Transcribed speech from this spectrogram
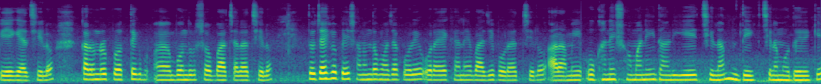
পেয়ে গেছিল, কারণ ওর প্রত্যেক বন্ধুর সব বাচ্চারা ছিল। তো যাই হোক, বেশ আনন্দ মজা করে ওরা এখানে বাজি পোড়াচ্ছিল আর আমি ওখানে সমানেই দাঁড়িয়েছিলাম, দেখছিলাম ওদেরকে।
